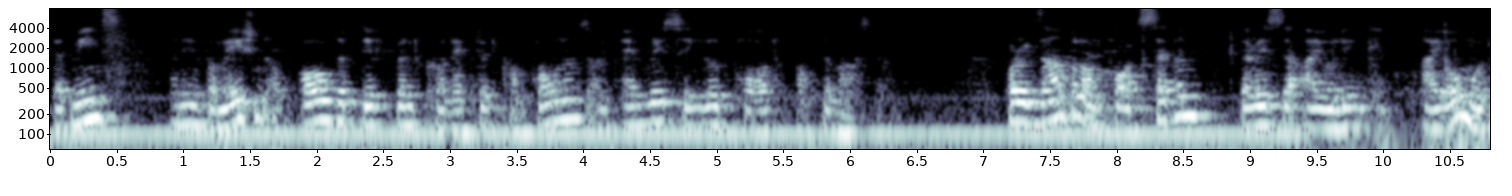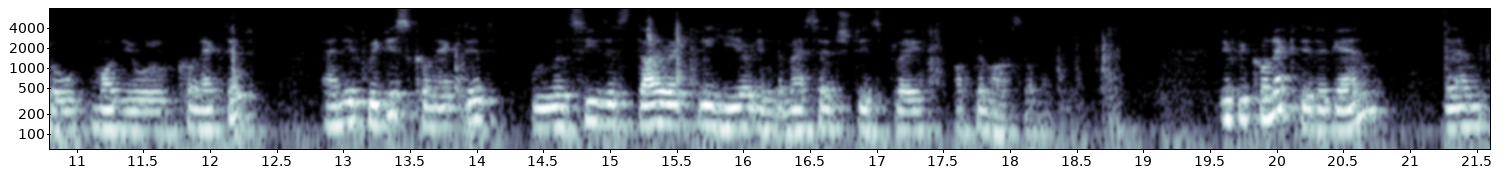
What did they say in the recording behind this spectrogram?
That means and information of all the different connected components on every single port of the master. For example, on port 7 there is the IO-Link I.O. module connected and if we disconnect it we will see this directly here in the message display of the master module. If we connect it again then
